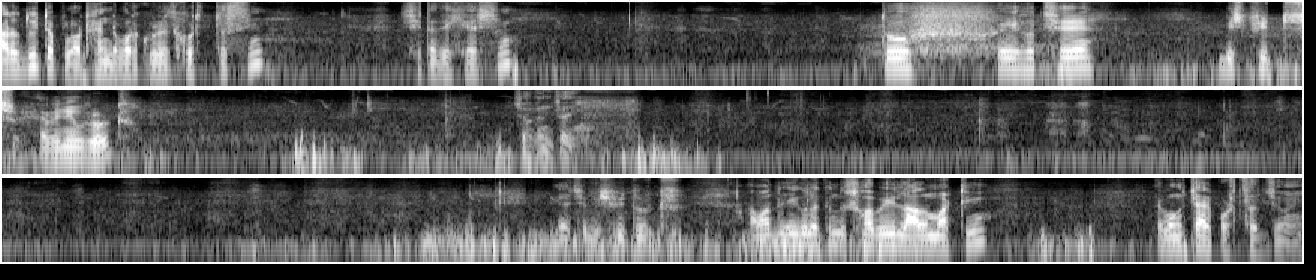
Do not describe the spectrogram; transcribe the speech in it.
আরও দুইটা প্লট হ্যান্ড ওভার করে করতেছি। সেটা দেখে আসি। তো এই হচ্ছে বিশ ফিট অ্যাভিনিউ রোড। চলেন যাই। হচ্ছে বিশ ফিট রোড। আমাদের এগুলো কিন্তু সবই লাল মাটি এবং চার পর্সার জমি।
